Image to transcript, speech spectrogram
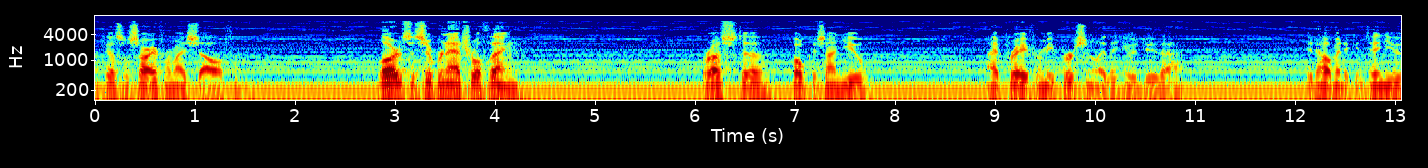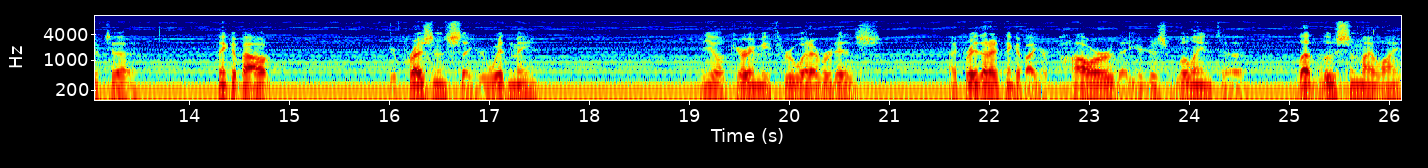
I feel so sorry for myself. And Lord, it's a supernatural thing for us to focus on you. I pray for me personally that you would do that. It'd help me to continue to think about your presence, that you're with me, that you'll carry me through whatever it is. I pray that I think about your power, that you're just willing to let loose in my life.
